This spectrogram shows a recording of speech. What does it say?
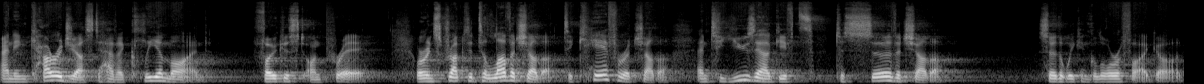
and encourage us to have a clear mind focused on prayer. We're instructed to love each other, to care for each other, and to use our gifts to serve each other so that we can glorify God.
